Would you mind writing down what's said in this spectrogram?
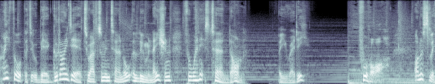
I thought that it would be a good idea to add some internal illumination for when it's turned on. Are you ready? Whoa. Honestly,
